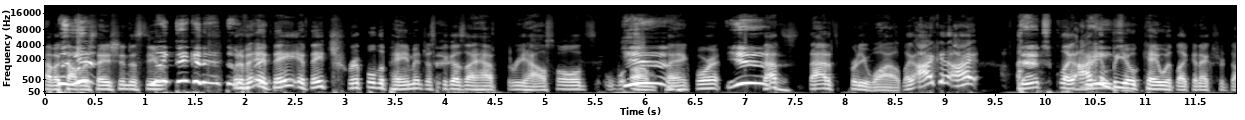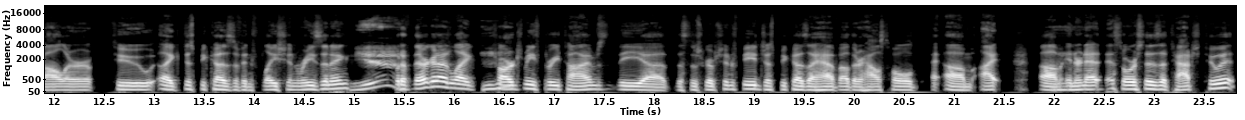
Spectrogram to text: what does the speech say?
have a well, conversation yeah, to see. What, that, but if, if they if they triple the payment just because I have three households um, yeah, um, paying for it, yeah, that's that's pretty wild. Like I can I that's like I can be okay with like an extra dollar to like just because of inflation reasoning. Yeah. But if they're gonna like mm-hmm. charge me three times the uh the subscription fee just because I have other household um I um mm-hmm. internet sources attached to it,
